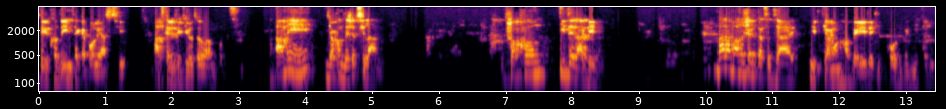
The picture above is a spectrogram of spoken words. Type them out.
দীর্ঘদিন থেকে বলে আসছি। আজকের ভিডিওতেও আমি বলছি। আমি যখন দেশে ছিলাম, তখন ঈদের আগে নানা মানুষের কাছে যায় ঈদ কেমন হবে, ঈদে কি ইত্যাদি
